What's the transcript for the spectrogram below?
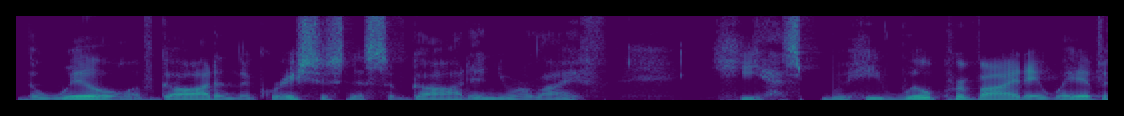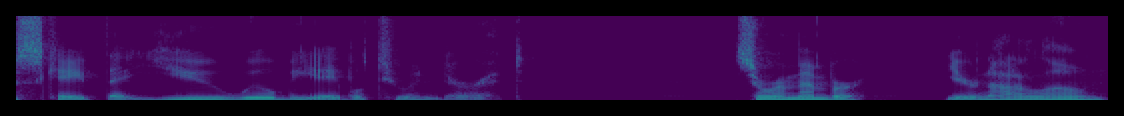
the will of God and the graciousness of God in your life. He has he will provide a way of escape that you will be able to endure it. So remember, you're not alone.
